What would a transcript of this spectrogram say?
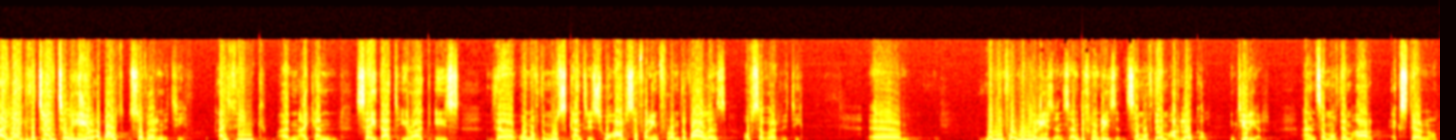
I like the title here about sovereignty. I think and I can say that Iraq is the, one of the most countries who are suffering from the violence of sovereignty. Um, many, for many reasons and different reasons. Some of them are local, interior, and some of them are external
